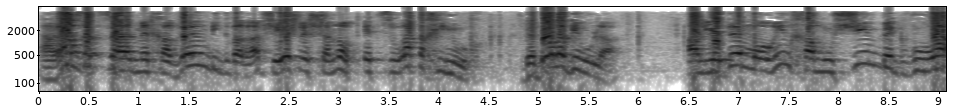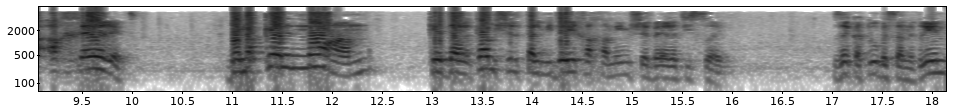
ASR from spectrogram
הרב זצ"ל מכוון בדבריו שיש לשנות את צורת החינוך בדור הגאולה על ידי מורים חמושים בגבורה אחרת, במקל נועם כדרכם של תלמידי חכמים שבארץ ישראל. זה כתוב בסנהדרין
